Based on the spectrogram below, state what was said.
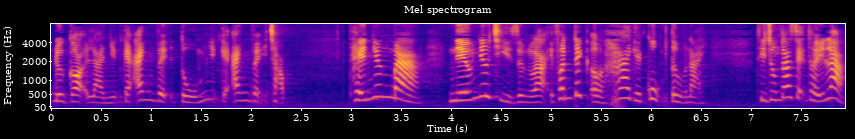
được gọi là những cái anh vệ túm, những cái anh vệ chọc? Thế nhưng mà nếu như chỉ dừng lại phân tích ở hai cái cụm từ này, thì chúng ta sẽ thấy là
